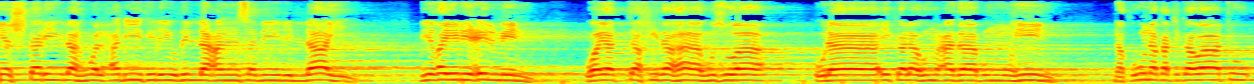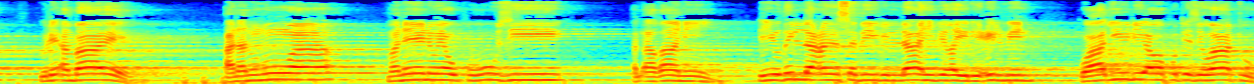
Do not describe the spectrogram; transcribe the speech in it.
yashtari lahu alhadith liyudilla an sabilillahi bighairi ilmin wa yattakhidhaha huzwa ulaika lahum adhabun muhin na kuna katika watu yule ambaye ananunua maneno ya upuuzi al-aghani liyudhilla an sabilillahi bighairi ilmin kwa ajili awapoteze watu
